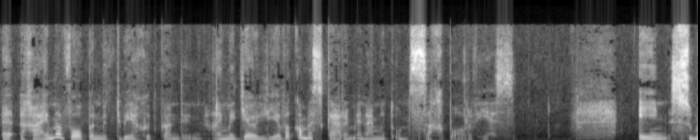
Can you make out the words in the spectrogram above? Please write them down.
'n geheime wapen met twee goed kan doen. Hy moet jou lewe kan beskerm en hy moet onsigbaar wees. En so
